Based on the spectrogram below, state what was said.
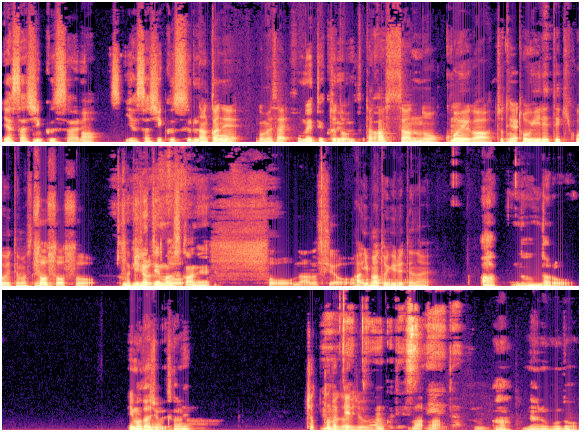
優しくされあ、優しくすると、なんかね、ごめんなさい。褒めてくちょっと、れるとか。高橋さんの声がちょっと途切れて聞こえてますね。そうそうそう。途切れてますかね？そうなんですよ。あ、今途切れてない。あ、なんだろう。今大丈夫ですかね？ちょっとだけ。今大丈夫トークですね。まあまあうんあ、なるほど。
